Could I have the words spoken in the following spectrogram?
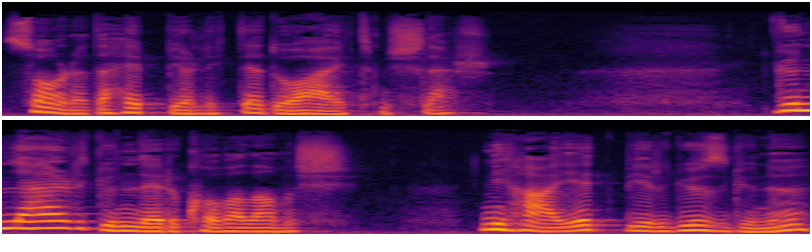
Sonra da hep birlikte dua etmişler. Günler günleri kovalamış. Nihayet bir güz günü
